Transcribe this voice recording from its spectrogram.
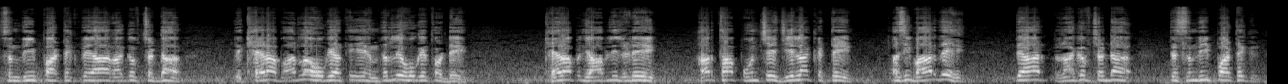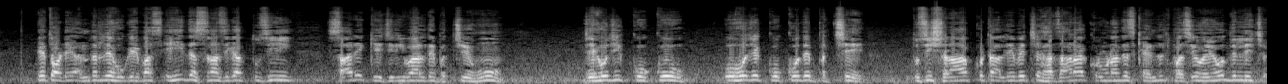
ਸੰਦੀਪ ਪਾਠਕ ਤੇ ਆ, ਰਾਘਵ ਚੱਡਾ। ਤੇ ਖਹਿਰਾ ਬਾਹਰਲਾ ਹੋ ਗਿਆ ਤੇ ਇਹ ਅੰਦਰਲੇ ਹੋ ਗਏ ਤੁਹਾਡੇ। ਖਹਿਰਾ ਪੰਜਾਬ ਲਈ ਲੜੇ, ਹਰ ਥਾਂ ਪਹੁੰਚੇ ਜੇਲਾਂ ਕੱਟੇ, ਅਸੀਂ ਬਾਹਰ ਦੇ ਤੇ ਆ ਰਾਘਵ ਚੱਡਾ ਤੇ ਸੰਦੀਪ ਪਾਠਕ, ਇਹ ਤੁਹਾਡੇ ਅੰਦਰਲੇ ਹੋ ਗਏ। ਬਸ ਇਹੀ ਦੱਸਣਾ ਸੀਗਾ, ਤੁਸੀਂ ਸਾਰੇ ਕੇਜਰੀਵਾਲ ਦੇ ਬੱਚੇ ਹੋ। ਜਿਹੋ ਜੀ ਕੋਕੋ, ਉਹੋ ਜੇ ਕੋਕੋ ਦੇ ਬੱਚੇ, ਤੁਸੀਂ ਸ਼ਰਾਬ ਘੁਟਾਲੇ ਵਿੱਚ ਹਜ਼ਾਰਾਂ ਕਰੋੜਾਂ ਦੇ ਸਕੈਂਡਲ 'ਚ ਫਸੇ ਹੋਏ ਹੋ ਦਿੱਲੀ 'ਚ।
